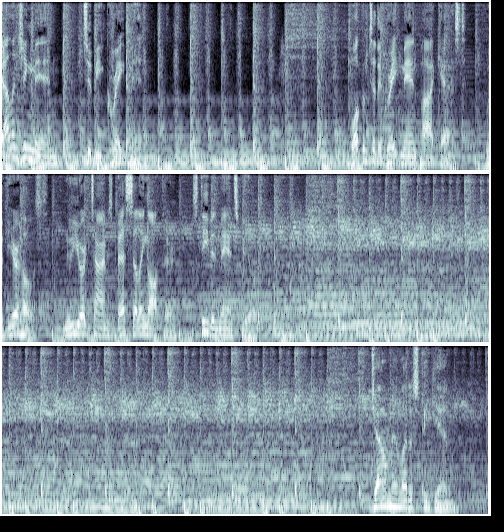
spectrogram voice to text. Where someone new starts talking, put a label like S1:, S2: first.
S1: challenging men to be great men. Welcome to the Great Man Podcast with your host, New York Times bestselling author, Stephen Mansfield.
S2: Gentlemen, let us begin.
